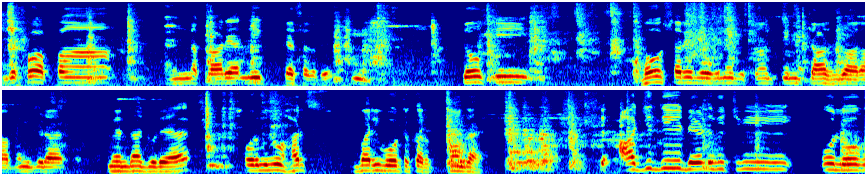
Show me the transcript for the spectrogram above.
ਦੇਖੋ ਆਪਾਂ ਨਕਾਰਿਆ ਨਹੀਂ ਕਹਿ ਸਕਦੇ। ਕਿਉਂਕਿ ਬਹੁਤ ਸਾਰੇ ਲੋਕ ਨੇ ਜਿਸ ਤਰ੍ਹਾਂ 3-4000 ਆਦਮੀ ਜਿਹੜਾ ਮੇਰੇ ਨਾਲ ਜੁੜਿਆ ਹੈ ਔਰ ਮੈਨੂੰ ਹਰ ਵਾਰੀ ਵੋਟ ਕਰ ਪਾਉਂਦਾ ਹੈ। ਤੇ ਅੱਜ ਦੀ ਡੇਟ ਵਿੱਚ ਵੀ ਉਹ ਲੋਕ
